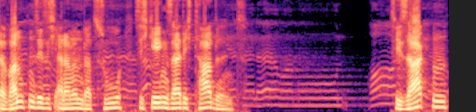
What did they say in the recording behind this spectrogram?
Da wandten sie sich einander zu, sich gegenseitig tadelnd. Sie sagten,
